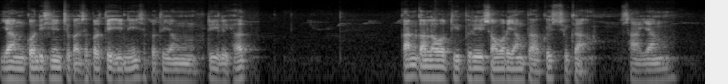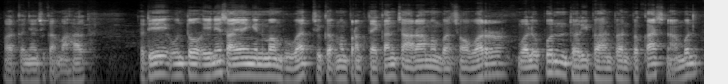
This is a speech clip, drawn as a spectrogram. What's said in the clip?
yang kondisinya juga seperti ini seperti yang dilihat kan kalau diberi shower yang bagus juga sayang harganya juga mahal. Jadi untuk ini saya ingin membuat juga mempraktekkan cara membuat shower walaupun dari bahan-bahan bekas namun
